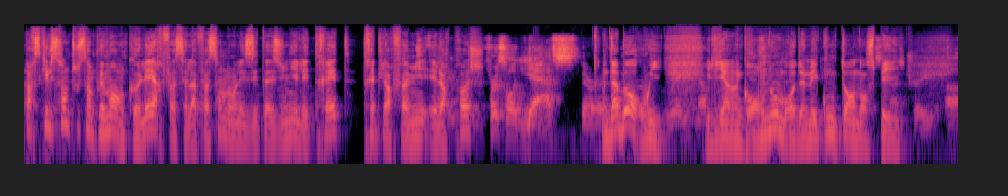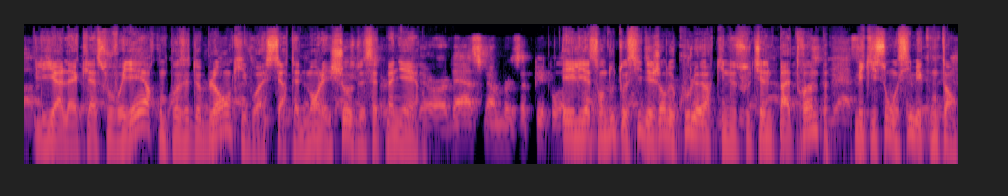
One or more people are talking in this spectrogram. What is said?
parce qu'ils sont tout simplement en colère face à la façon dont les États-Unis les traitent, traitent leurs familles et leurs proches D'abord oui, il y a un grand nombre de mécontents dans ce pays. Il y a la classe ouvrière, composée de blancs, qui voit certainement les choses de cette manière. Et il y a sans doute des gens de couleur qui ne soutiennent pas Trump, mais qui sont aussi mécontents.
